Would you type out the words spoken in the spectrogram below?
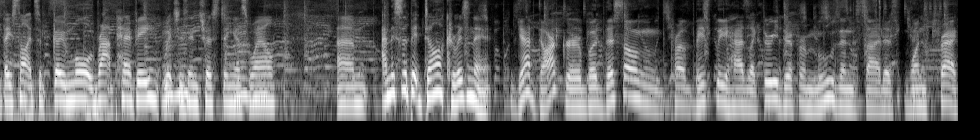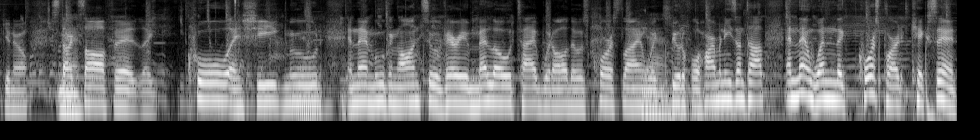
they started to go more rap heavy, which Mm-hmm. is interesting as well. Um, and this is a bit darker, isn't it? Yeah, darker, but this song pro- basically has like three different moves inside this one track, you know. Starts Yeah. off at like cool and chic mood, and then moving on to a very mellow type with all those chorus line Yeah. with beautiful harmonies on top. And then when the chorus part kicks in,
